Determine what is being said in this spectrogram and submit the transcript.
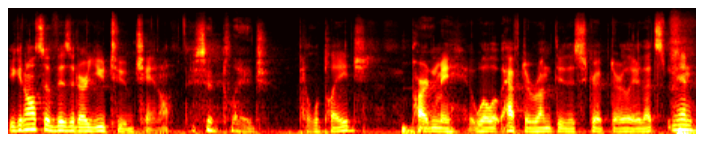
You can also visit our YouTube channel. You said plage. Pill page? Pardon me. We'll have to run through the script earlier. That's, man,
